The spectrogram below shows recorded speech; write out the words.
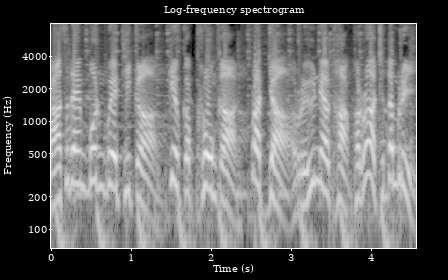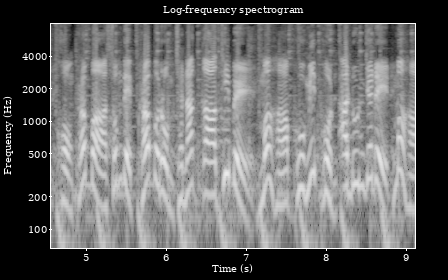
การแสดงบนเวทีกลาง เกี่ยวกับโครงการปรัชญาหรือแนวทางพระราชดำริของพระบาทสมเด็จพระบรมชนากาธิเบศรมหาภูมิพลอดุลยเดชมหา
